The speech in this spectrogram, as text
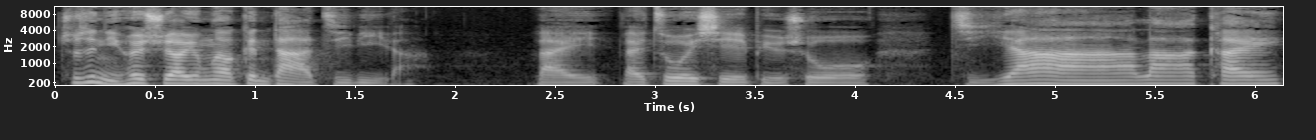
就是你会需要用到更大的肌力啦，来来做一些，比如说挤压啊、拉开，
